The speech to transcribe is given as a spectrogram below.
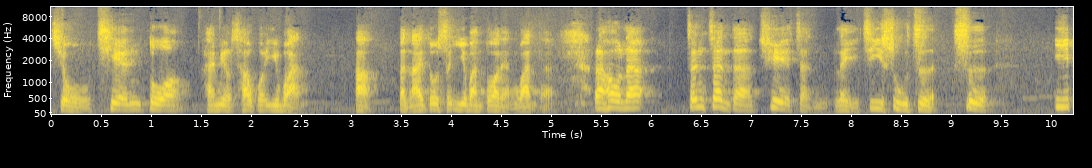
九千多，还没有超过一万，啊。本来都是一万多两万的，然后呢，真正的确诊累计数字是一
